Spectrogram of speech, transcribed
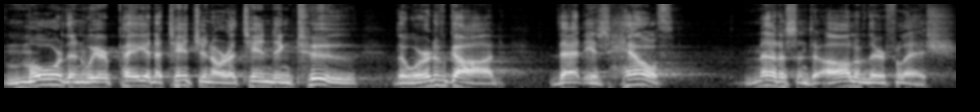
more than we're paying attention or attending to the Word of God that is health medicine to all of their flesh.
